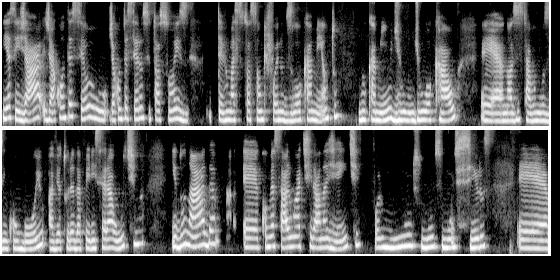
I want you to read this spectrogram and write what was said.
E assim, já, já aconteceu, já aconteceram situações, teve uma situação que foi no deslocamento, no caminho de um, de um local, é, nós estávamos em comboio, a viatura da perícia era a última, e do nada é, começaram a atirar na gente. Foram muitos, muitos, muitos tiros. É,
